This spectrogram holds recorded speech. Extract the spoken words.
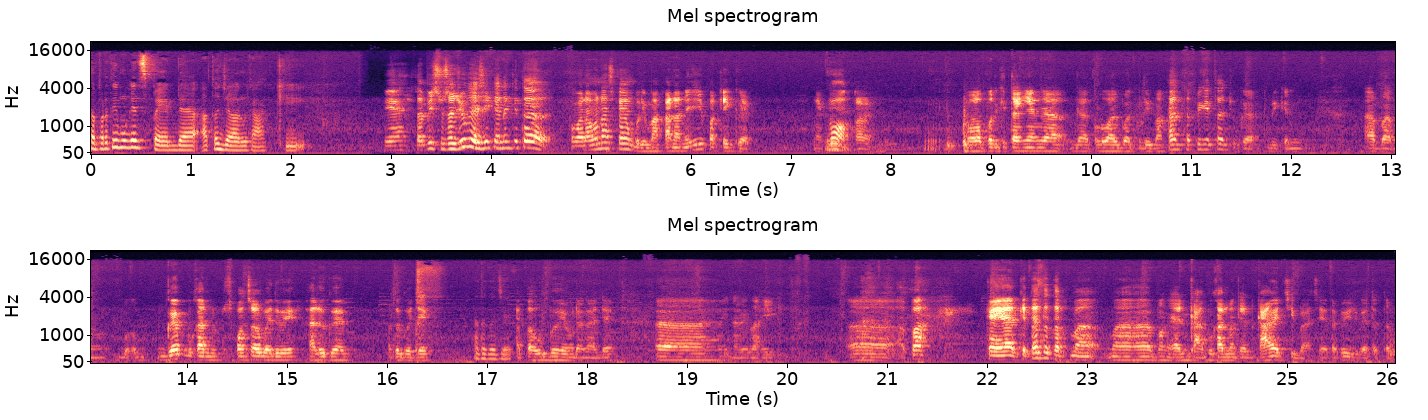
Seperti mungkin sepeda atau jalan kaki. Ya, tapi susah juga sih karena kita ke mana-mana sekarang beli makanan aja pakai Grab, naik motor. Walaupun kitanya nggak nggak keluar buat beli makan, tapi kita juga bikin abang Grab bukan sponsor by the way. Halo Grab atau Gojek Atau Gojek. atau Uber yang udah nggak ada. Eh, innalillahi. Eh, apa? Kayak kita tetap ma- ma- meng bukan meng-encourage sih bahasanya, tapi juga tetap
